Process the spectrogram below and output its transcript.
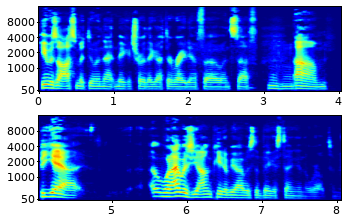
he was awesome at doing that and making sure they got the right info and stuff. Mhm. Um, but yeah, uh, when I was young, PWI was the biggest thing in the world to me.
